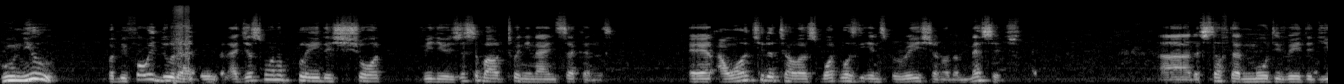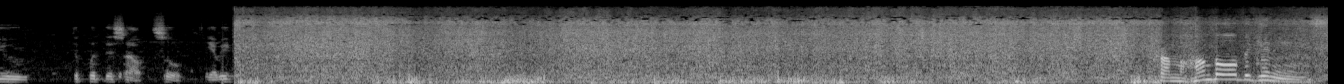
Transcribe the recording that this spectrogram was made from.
Who Knew? But before we do that, David, I just want to play this short video. It's just about 29 seconds. And I want you to tell us what was the inspiration or the message, uh, the stuff that motivated you to put this out. So here we go. From humble beginnings.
